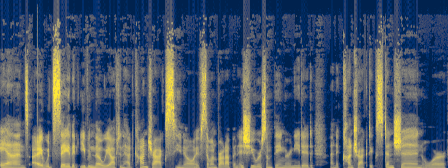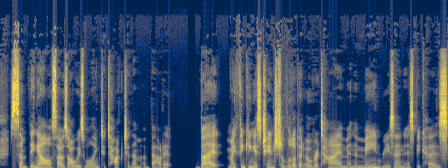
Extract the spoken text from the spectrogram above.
And I would say that even though we often had contracts, you know, if someone brought up an issue or something or needed a contract extension or something else, I was always willing to talk to them about it. But my thinking has changed a little bit over time. And the main reason is because,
